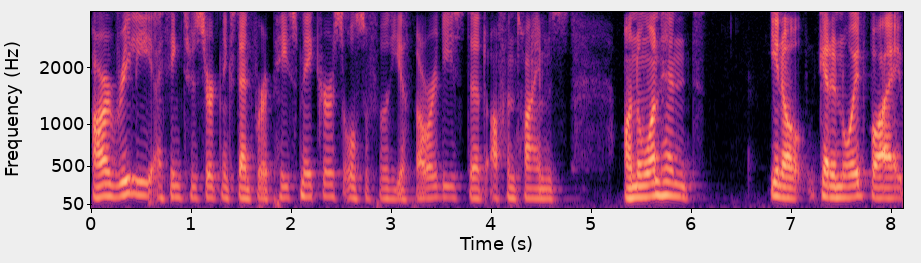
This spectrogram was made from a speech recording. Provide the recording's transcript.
are really, I think, to a certain extent, we're pacemakers also for the authorities. That oftentimes, on the one hand, you know, get annoyed by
